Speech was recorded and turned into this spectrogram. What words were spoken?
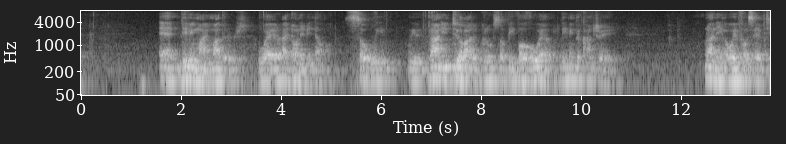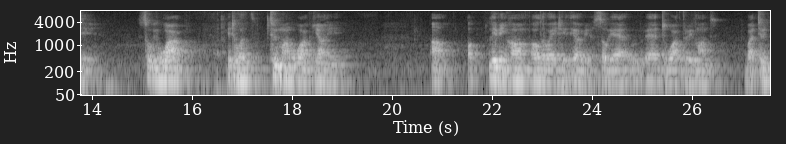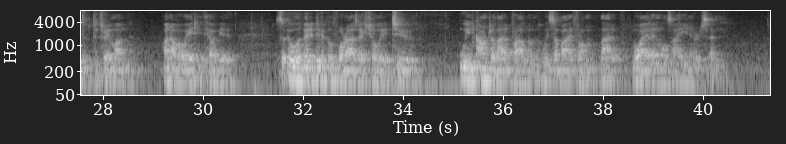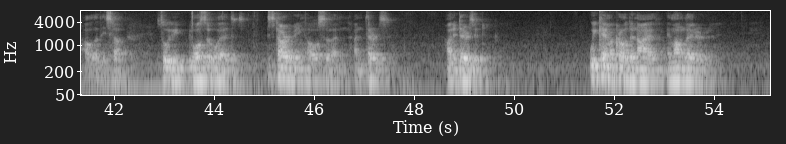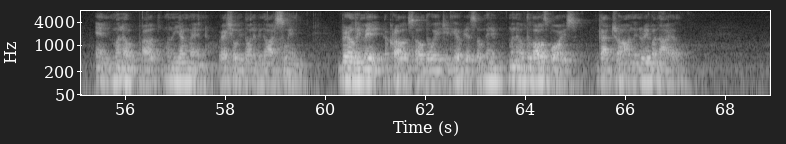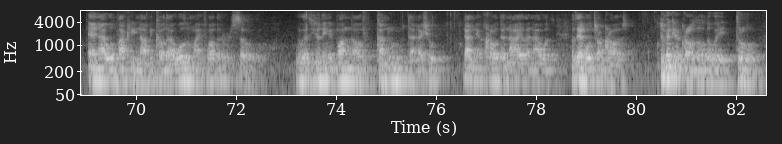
and leaving my mother's where I don't even know. So we, we ran into a lot of groups of people who were leaving the country, running away for safety. So we walked. It was two month walk journey, uh, of leaving home all the way to Ethiopia. So we had, we had to walk three months, about two to, three months on our way to Ethiopia. So it was very difficult for us actually to, we encountered a lot of problems. We survived from a lot of wild animals, hyenas, and all of this stuff. So we, we also were starving also and, and thirst on the desert. We came across the Nile a month later, and one of uh, the young men who actually don't even know how to swim barely made it across all the way to Ethiopia. So many, many of the lost boys got drowned in River Nile. And I was lucky enough because I wasn't my father. So we was using a bond of canoe that actually got me across the Nile and I was, was able to cross, to make it across all the way through.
